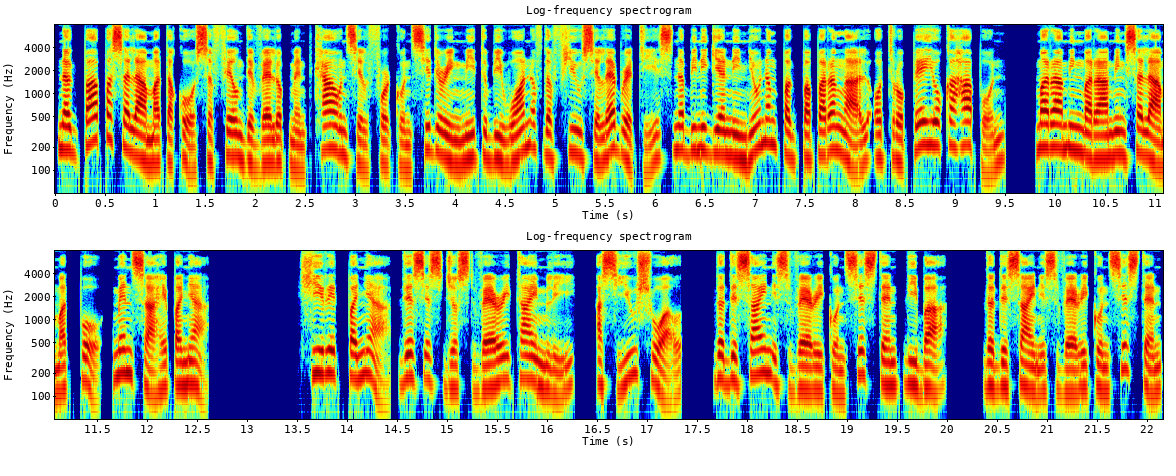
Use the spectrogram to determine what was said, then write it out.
Nagpapasalamat ako sa Film Development Council for considering me to be one of the few celebrities na binigyan ninyo ng pagpaparangal o tropeyo kahapon, maraming maraming salamat po, mensahe pa niya. Hirit pa niya, this is just very timely, as usual, the design is very consistent di ba? The design is very consistent,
